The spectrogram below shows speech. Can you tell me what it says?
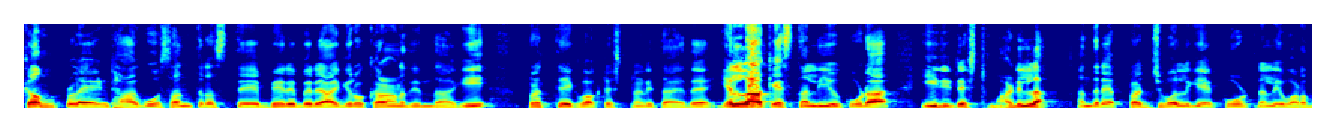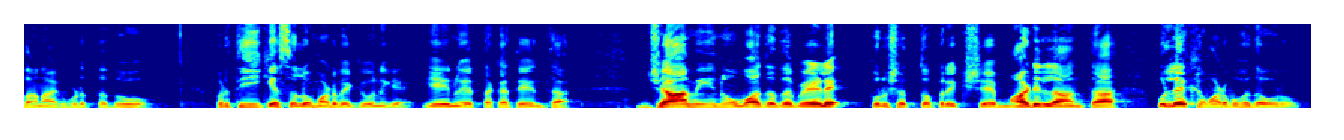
ಕಂಪ್ಲೇಂಟ್ ಹಾಗೂ ಸಂತ್ರಸ್ತೆ ಬೇರೆ ಬೇರೆ ಆಗಿರೋ ಕಾರಣದಿಂದಾಗಿ ಪ್ರತ್ಯೇಕವಾಗಿ ಟೆಸ್ಟ್ ನಡೀತಾ ಇದೆ. ಎಲ್ಲ ಕೇಸ್ನಲ್ಲಿಯೂ ಕೂಡ ಇ ಡಿ ಟೆಸ್ಟ್ ಮಾಡಿಲ್ಲ. ಅಂದರೆ ಪ್ರಜ್ವಲ್ಗೆ ಕೋರ್ಟ್ನಲ್ಲಿ ವರದಾನ ಆಗಿಬಿಡುತ್ತದು. ಪ್ರತಿ ಕೇಸಲ್ಲೂ ಮಾಡಬೇಕು ಇವನಿಗೆ. ಏನು ಎತ್ತ ಕತೆ ಅಂತ. ಜಾಮೀನು ವಾದದ ವೇಳೆ ಪುರುಷತ್ವ ಪರೀಕ್ಷೆ ಮಾಡಿಲ್ಲ ಅಂತ ಉಲ್ಲೇಖ ಮಾಡಬಹುದು ಅವರು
